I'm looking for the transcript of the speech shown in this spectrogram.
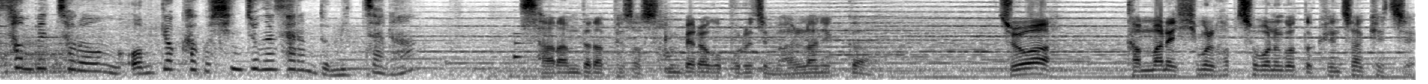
선배처럼 엄격하고 신중한 사람도 믿잖아. 사람들 앞에서 선배라고 부르지 말라니까. 좋아. 간만에 힘을 합쳐보는 것도 괜찮겠지.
